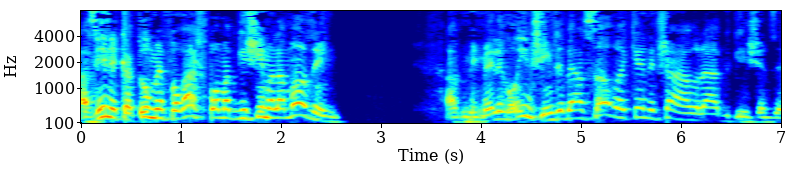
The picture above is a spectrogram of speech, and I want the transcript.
אז הנה כתוב מפורש פה מדגישים על המוזין. ממילא רואים שאם זה בעשור, כן אפשר להדגיש את זה.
